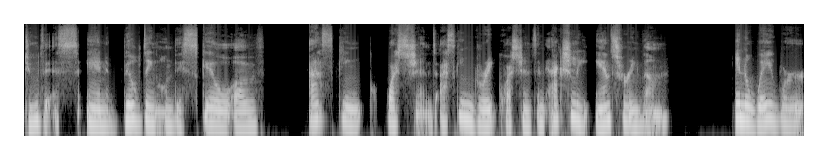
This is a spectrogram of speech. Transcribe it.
do this and building on this skill of asking questions, asking great questions and actually answering them in a way where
